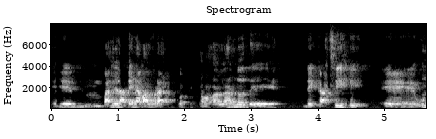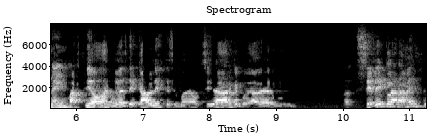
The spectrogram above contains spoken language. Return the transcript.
eh, vale la pena valorar, porque estamos hablando de, de casi eh, una invasión a nivel de cables que se pueden oxidar, que puede haber... Se ve claramente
